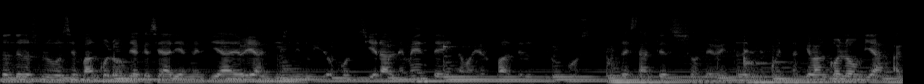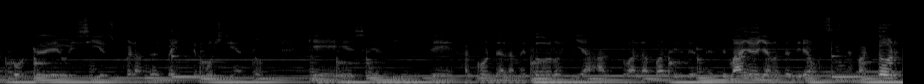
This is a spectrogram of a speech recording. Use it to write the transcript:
donde los flujos en Bancolombia que se darían el día de hoy han disminuido considerablemente y la mayor parte de los flujos restantes son de venta. Teniendo en cuenta que Bancolombia a corte de hoy sigue superando el 20%, que es el límite acorde a la metodología actual a partir del mes de mayo. Ya no tendríamos este factor,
